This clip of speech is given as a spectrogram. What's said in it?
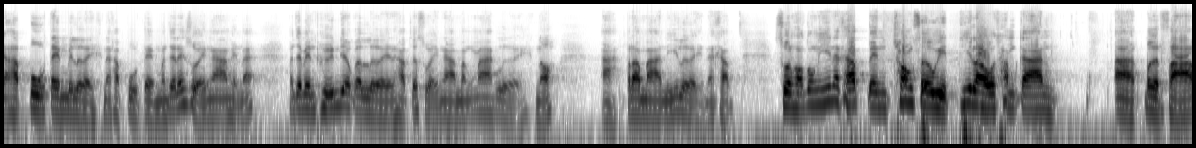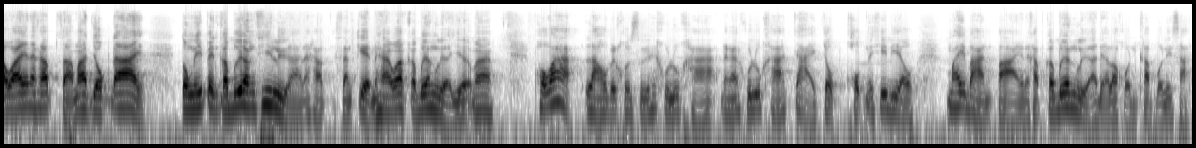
นะครับปูเต็มไปเลยนะครับปูเต็มมันจะได้สวยงามเห็นไหมมันจะเป็นพื้นเดียวกันเลยนะครับจะสวยงามมาก ๆเลยเนาะอะประมาณนี้เลยนะครับ ส่วนของตรงนี้นะครับเป็นช่องเซอร์วิสที่เราทำการเปิดฝาไว้นะครับ สามารถยกได้ ตรงนี้เป็นกระเบื้องที่เหลือนะครับ สังเกตไหมฮะว่ากระเบื้องเหลือเยอะมาก เพราะว่าเราเป็นคนซื้อให้คุณลูกค้า ดังนั้นคุณลูกค้าจ่ายจบครบในที่เดียว ไม่บานปลายนะครับกระเบื้องเหลือเดี๋ยวเราขนกลับบริษัท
